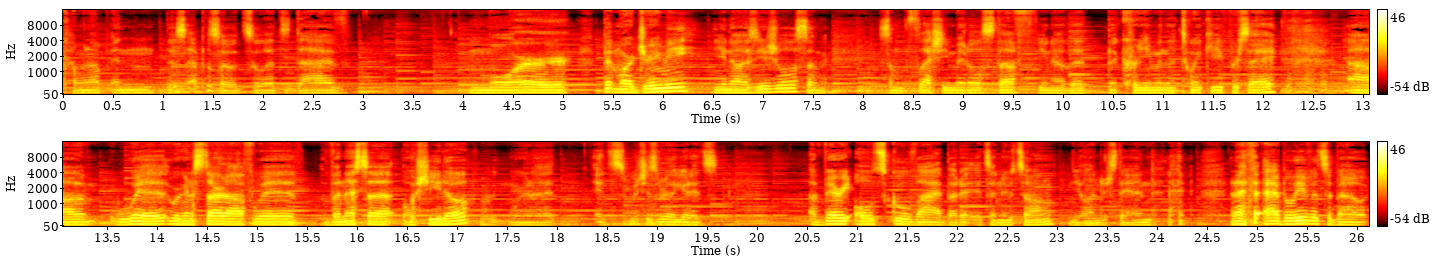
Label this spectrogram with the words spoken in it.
coming up in this episode. So let's dive more, a bit more dreamy, you know, as usual. Some, some fleshy middle stuff, you know, the the cream and the Twinkie per se. Um, with we're gonna start off with Vanessa Oshido. We're gonna, it's which is really good. It's a very old school vibe, but it- it's a new song. You'll understand. and I, th- I believe it's about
